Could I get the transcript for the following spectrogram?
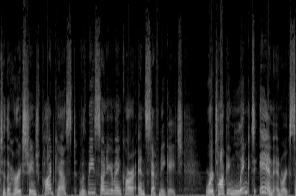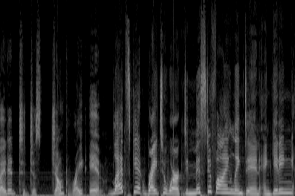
to the Her Exchange podcast with me, Sonya Gavankar, and Stephanie Goetsch. We're talking LinkedIn, and we're excited to just jump right in. Let's get right to work demystifying LinkedIn and getting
